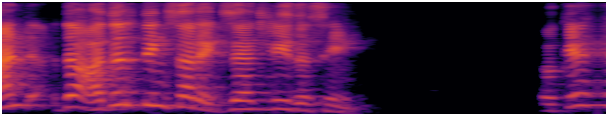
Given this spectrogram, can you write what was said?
and the other things are exactly the same. Okay,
